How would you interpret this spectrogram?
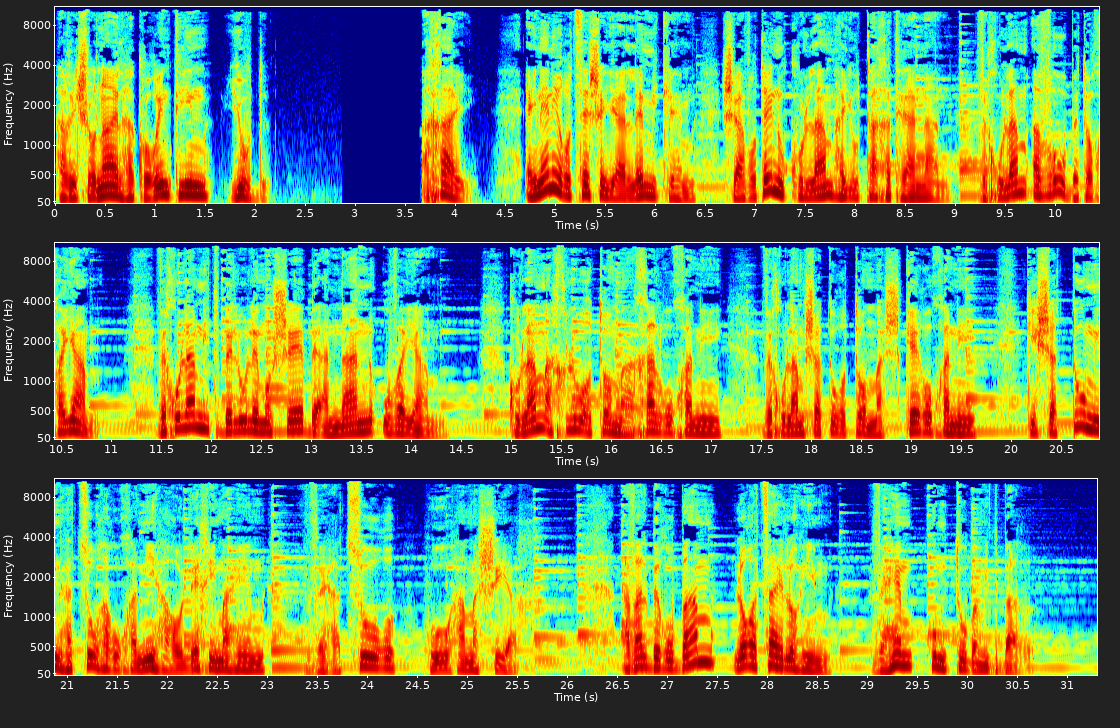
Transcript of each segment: הראשונה אל הקורינתים, י' אחי, אינני רוצה שיעלם מכם שאבותינו כולם היו תחת הענן, וכולם עברו בתוך הים, וכולם נטבלו למשה בענן ובים. כולם אכלו אותו מאכל רוחני, וכולם שתו אותו משקה רוחני, כי שתו מן הצור הרוחני ההולך עמהם, והצור הוא המשיח. אבל ברובם לא רצה אלוהים, והם הומתו במדבר.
